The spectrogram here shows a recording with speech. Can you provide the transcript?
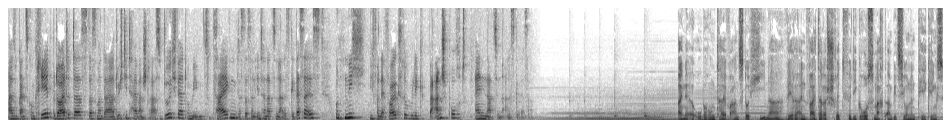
Also ganz konkret bedeutet das, dass man da durch die Taiwanstraße durchfährt, um eben zu zeigen, dass das ein internationales Gewässer ist und nicht, wie von der Volksrepublik beansprucht, ein nationales Gewässer. Eine Eroberung Taiwans durch China wäre ein weiterer Schritt für die Großmachtambitionen Pekings,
